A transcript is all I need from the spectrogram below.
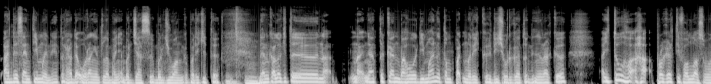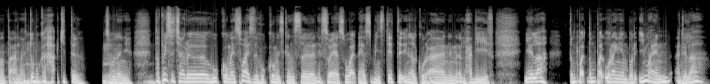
ada sentimen eh, terhadap orang yang telah banyak berjasa berjuang kepada kita. Hmm. Dan kalau kita nak nak nyatakan bahawa di mana tempat mereka di syurga atau di neraka, itu hak-hak prerogatif Allah SWT. Itu Hmm. bukan hak kita Hmm. sebenarnya. Hmm. Tapi secara hukum, as far as the hukum is concerned, as far as what has been stated in Al-Quran and Al-Hadith, ialah tempat-tempat orang yang beriman adalah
